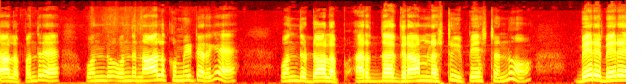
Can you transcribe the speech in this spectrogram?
ಡಾಲಪ್ ಅಂದರೆ ಒಂದು ಒಂದು ನಾಲ್ಕು ಮೀಟರ್ಗೆ ಒಂದು ಡಾಲಪ್, ಅರ್ಧ ಗ್ರಾಮ್ನಷ್ಟು ಈ ಪೇಸ್ಟನ್ನು ಬೇರೆ ಬೇರೆ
